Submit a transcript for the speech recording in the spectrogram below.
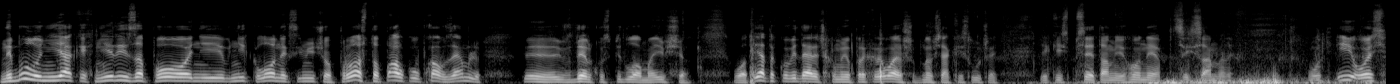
Не було ніяких ні різапонів, ні клониксів, нічого. Просто палку впхав землю е, в дирку з підлома і все. От. Я таку відеречком його прикриваю, щоб на всякий случай якісь пси там його не цей самили. От. І ось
